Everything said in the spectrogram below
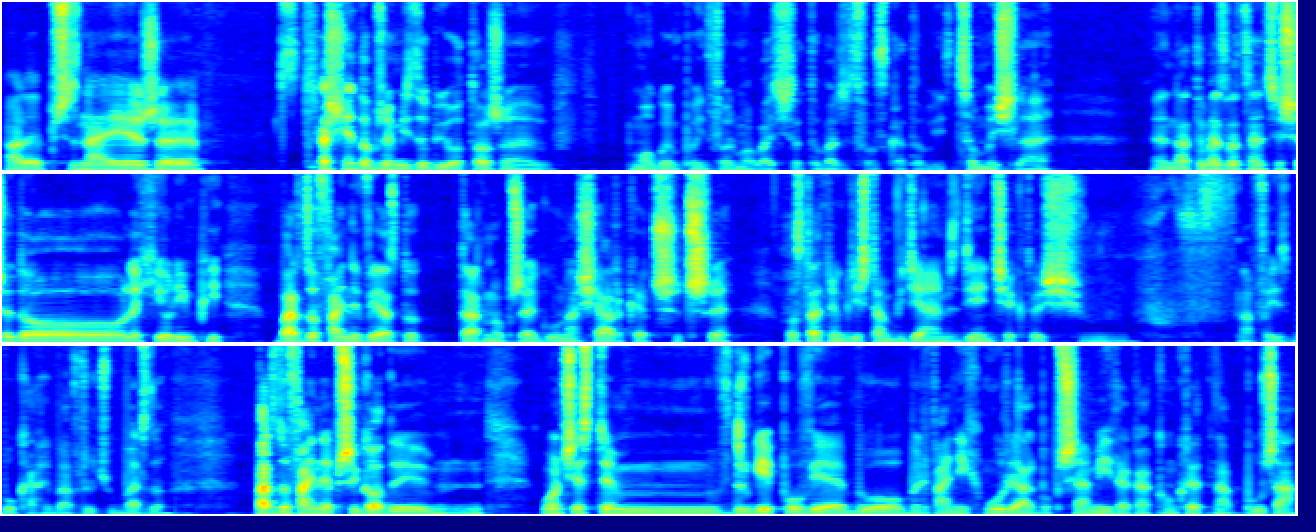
ale przyznaję, że strasznie dobrze mi zrobiło to, że mogłem poinformować to towarzystwo z Katowic, co myślę. Natomiast wracając jeszcze do Lechii Olimpii, bardzo fajny wyjazd do Tarnobrzegu na siarkę 3-3. Ostatnio gdzieś tam widziałem zdjęcie, ktoś na Facebooka chyba wrzucił bardzo, bardzo fajne przygody. Łącznie z tym w drugiej połowie było oberwanie chmury, albo przynajmniej taka konkretna burza.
